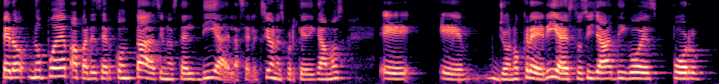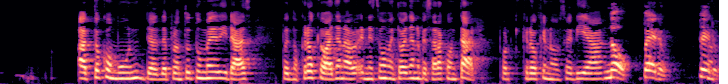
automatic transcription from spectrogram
pero no puede aparecer contada sino hasta el día de las elecciones, porque digamos, eh, eh, yo no creería, esto sí ya digo es por acto común, ya de pronto tú me dirás, pues no creo que vayan a, en este momento vayan a empezar a contar, porque creo que no sería... No, pero, pero,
